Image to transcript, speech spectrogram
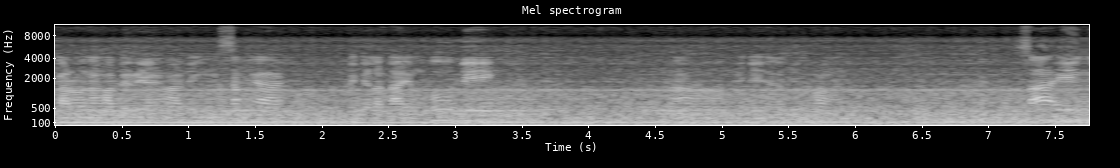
magkaroon ng aberya yung ating sakyan, may dala tayong tubig, uh, hindi natin pang saing,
